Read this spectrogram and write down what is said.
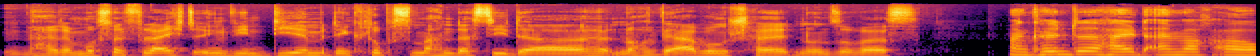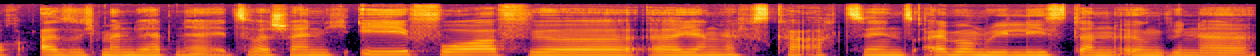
da muss man vielleicht irgendwie einen Deal mit den Clubs machen, dass die da noch Werbung schalten und sowas. Man könnte halt einfach auch, also ich meine, wir hatten ja jetzt wahrscheinlich eh vor, für äh, Young FSK 18s Album-Release dann irgendwie eine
